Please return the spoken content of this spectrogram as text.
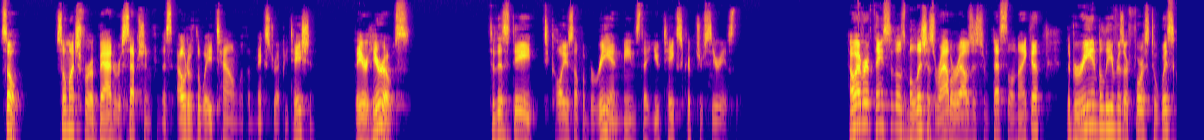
So, so much for a bad reception from this out of the way town with a mixed reputation. They are heroes. To this day, to call yourself a Berean means that you take Scripture seriously. However, thanks to those malicious rabble rousers from Thessalonica, The Berean believers are forced to whisk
